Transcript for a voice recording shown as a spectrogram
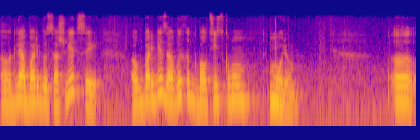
э, для борьбы со Швецией э, в борьбе за выход к Балтийскому морю. Э,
